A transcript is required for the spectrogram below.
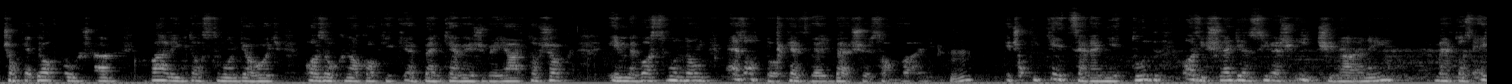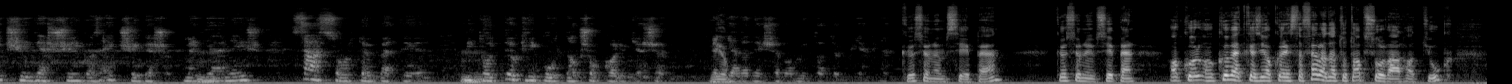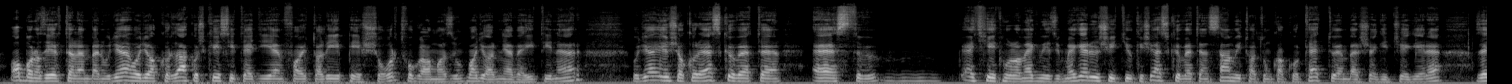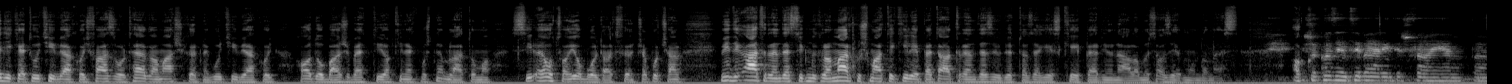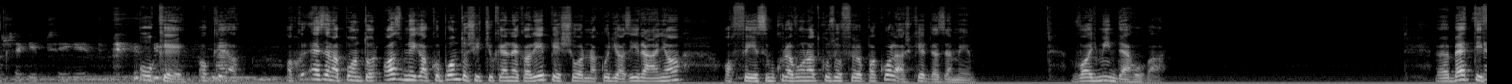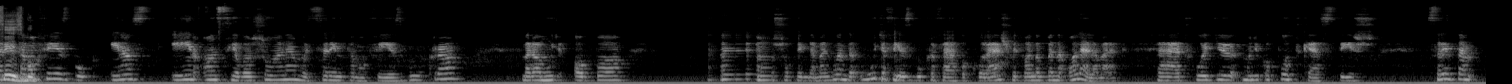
Csak egy apróság, Bálint azt mondja, hogy azoknak, akik ebben kevésbé jártasak, én meg azt mondom, ez attól kezdve egy belső szabvány. Mhm. És aki kétszer ennyit tud, az is legyen szíves így csinálni, mert az egységesség, az egységes megjelenés százszor többet ér, mint hogy tök ripótnak sokkal ügyesebb megjelenése van, mint a többieknek. Köszönöm szépen. Köszönöm szépen. Akkor a következő, akkor ezt a feladatot abszolválhatjuk, abban az értelemben ugye, hogy akkor az Ákos készít egy ilyen fajta lépéssort, fogalmazunk, magyar nyelve itiner, ugye, és akkor ezt követően ezt egy hét múlva megnézzük, megerősítjük, és ezt követően számíthatunk akkor kettő ember segítségére. Az egyiket úgy hívják, hogy Fázolt Helga, a másikat meg úgy hívják, hogy Hadobás Betty, akinek most nem látom a szí- eh, ott van jobb oldalt fönn, csak bocsánat. Mindig átrendeztük, mikor a Márkus Máté kilépett, átrendeződött az egész képernyő nálam, azért mondom ezt. És a Kazinci Bálint is felajánlotta a segítségét. Oké, oké. ak- Akkor ezen a ponton, az még akkor pontosítjuk ennek a lépéssornak ugye az iránya, a Facebookra vonatkozó fölpakolás, kérdezem én. Vagy mindenhová. Betty, Szerintem Facebook, a Facebook, én azt, én azt javasolnám, hogy szerintem a Facebookra, mert amúgy abba nagyon sok minden megvan, de úgy a Facebookra felpakolás, hogy vannak benne alelemek. Tehát, hogy mondjuk a podcast is. Szerintem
